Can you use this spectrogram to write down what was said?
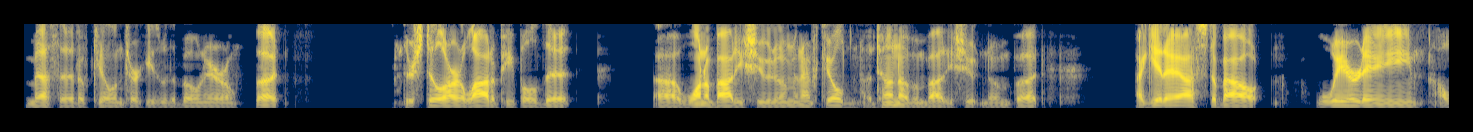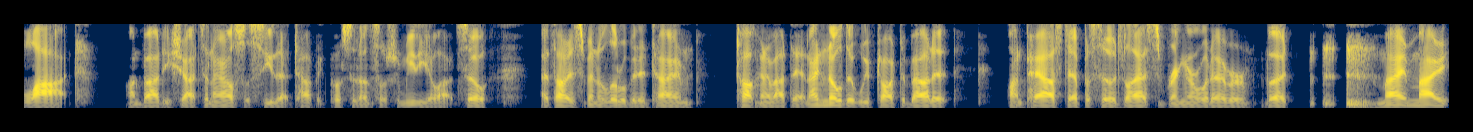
method of killing turkeys with a bow and arrow. But there still are a lot of people that uh, want to body shoot them, and I've killed a ton of them body shooting them. But I get asked about where to aim a lot on body shots, and I also see that topic posted on social media a lot. So I thought I'd spend a little bit of time talking about that. And I know that we've talked about it on past episodes last spring or whatever, but my my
